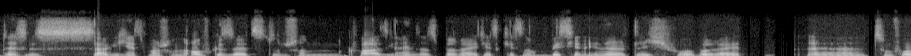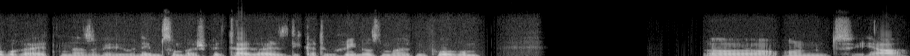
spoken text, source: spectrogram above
Das ist, sage ich jetzt mal, schon aufgesetzt und schon quasi einsatzbereit. Jetzt geht es noch ein bisschen inhaltlich vorbereit, äh, zum Vorbereiten. Also wir übernehmen zum Beispiel teilweise die Kategorien aus dem alten Forum. Äh, und ja,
